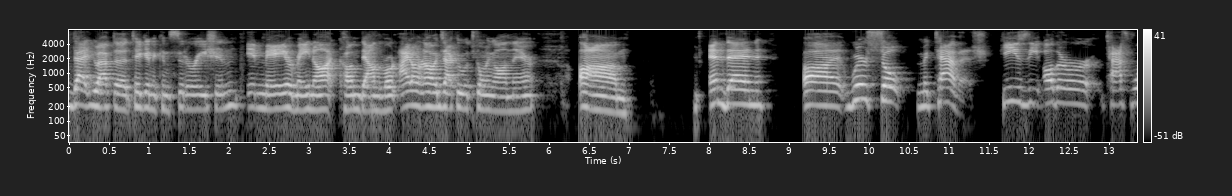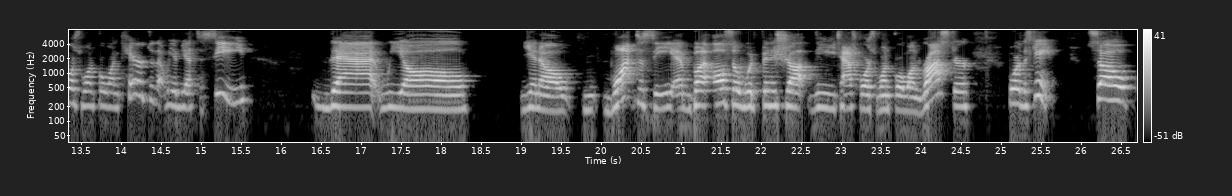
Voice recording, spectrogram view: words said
that you have to take into consideration. It may or may not come down the road. I don't know exactly what's going on there. Um, and then uh, we're so McTavish. He's the other Task Force One Four One character that we have yet to see that we all, you know, want to see, and but also would finish up the Task Force One Four One roster for this game. So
